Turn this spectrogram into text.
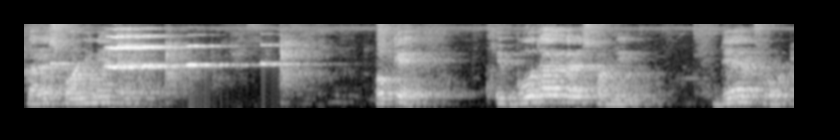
corresponding angle okay if both are corresponding therefore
